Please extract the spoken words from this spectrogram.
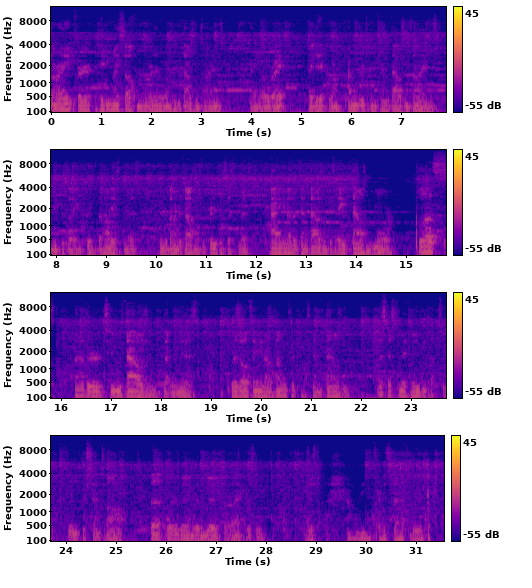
Sorry for hitting myself more than 100,000 times. I know, right? I did it 110,000 times because I included the high estimate under the 100,000 of the previous estimate. Adding another 10,000 is 8,000 more, plus another 2,000 that we missed, resulting in 110,000. This estimate may be up to 3% off, but we're doing really good for our accuracy. Just how many hits do I have to do?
